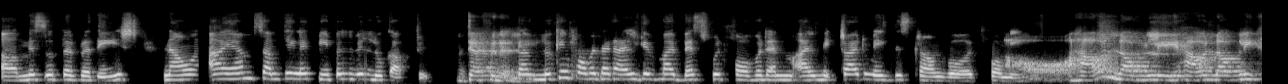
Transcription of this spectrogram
uh, Miss Uttar Pradesh. Now I am something like people will look up to. Definitely. So I'm looking forward that I'll give my best foot forward and I'll make, try to make this crown worth for me. Oh, how lovely, how lovely.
